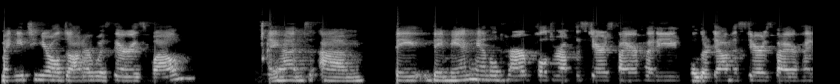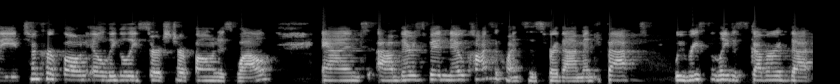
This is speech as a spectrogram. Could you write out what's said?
My 18 year old daughter was there as well. And um, they they manhandled her, pulled her up the stairs by her hoodie, pulled her down the stairs by her hoodie, took her phone, illegally searched her phone as well. And um, there's been no consequences for them. In fact, we recently discovered that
